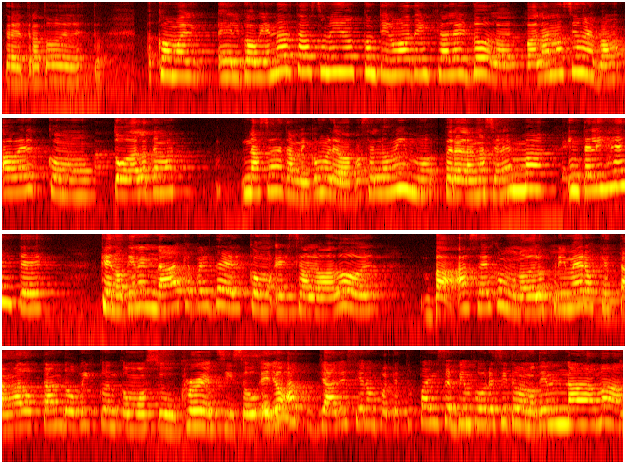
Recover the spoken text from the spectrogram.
te trato de esto. Como el, el gobierno de Estados Unidos continúa de inflar el dólar, todas las naciones vamos a ver como todas las demás naciones también como le va a pasar lo mismo, pero las naciones más inteligentes que no tienen nada que perder, como El Salvador, va a ser como uno de los primeros que están adoptando Bitcoin como su currency. So, ellos ya lo hicieron porque estos países bien pobrecitos no tienen nada más,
